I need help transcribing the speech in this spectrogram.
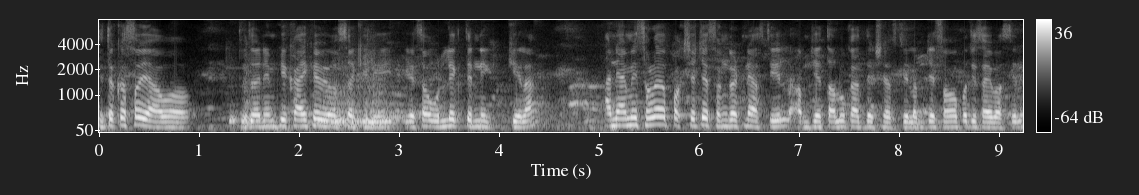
तिथं कसं यावं तिथं नेमकी काय काय व्यवस्था केली याचा उल्लेख त्यांनी केला. आणि आम्ही सगळं पक्षाच्या संघटने असतील आमचे तालुका अध्यक्ष असतील आमचे सभापती साहेब असतील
